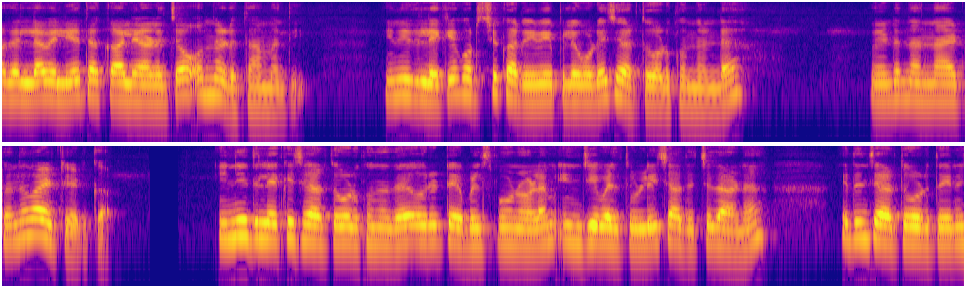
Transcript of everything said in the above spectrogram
അതല്ല വലിയ തക്കാളി ആണെച്ചാൽ ഒന്നെടുത്താൽ മതി. ഇനി ഇതിലേക്ക് കുറച്ച് കറിവേപ്പില കൂടെ ചേർത്ത് കൊടുക്കുന്നുണ്ട്. വീണ്ടും നന്നായിട്ടൊന്ന് വഴറ്റിയെടുക്കുക ഇനി ഇതിലേക്ക് ചേർത്ത് കൊടുക്കുന്നത് ഒരു ടേബിൾ സ്പൂണോളം ഇഞ്ചി വെളുത്തുള്ളി ചതച്ചതാണ്. ഇതും ചേർത്ത് കൊടുത്തതിന്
